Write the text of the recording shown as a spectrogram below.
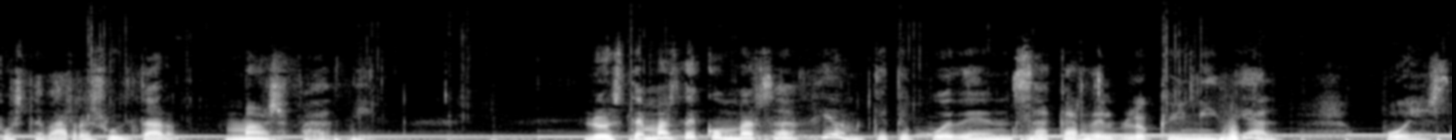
pues te va a resultar más fácil. Los temas de conversación que te pueden sacar del bloque inicial, pues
